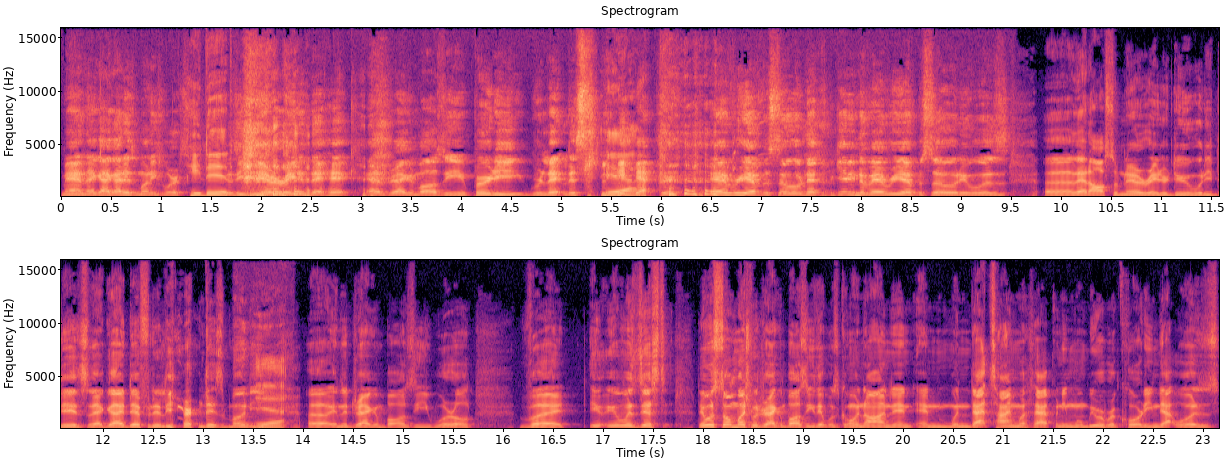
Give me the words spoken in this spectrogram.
man, that guy got his money's worth. He did. Because he narrated the heck out of Dragon Ball Z pretty relentlessly. Yeah. After every episode, and at the beginning of every episode, it was uh, that awesome narrator doing what he did. So that guy definitely earned his money yeah. uh, in the Dragon Ball Z world. But it, it was just there was so much with Dragon Ball Z that was going on, and and when that time was happening, when we were recording, that was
